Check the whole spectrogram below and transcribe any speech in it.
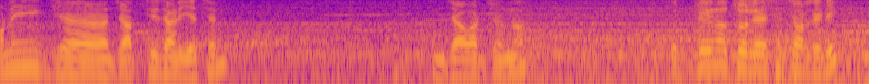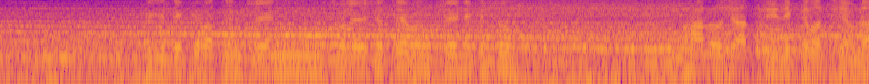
অনেক যাত্রী দাঁড়িয়েছেন যাওয়ার জন্য। তো ট্রেনও চলে এসেছে অলরেডি এই যে দেখতে পাচ্ছেন ট্রেন চলে এসেছে এবং ট্রেনে কিন্তু ভালো যাত্রী দেখতে পাচ্ছি আমরা।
